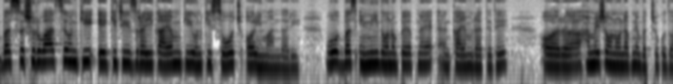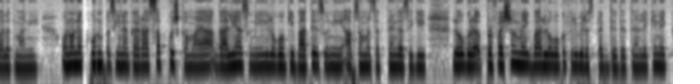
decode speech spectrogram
बस शुरुआत से उनकी एक ही चीज़ रही, कायम की उनकी सोच और ईमानदारी। वो बस इन्हीं दोनों पे अपने कायम रहते थे और हमेशा उन्होंने अपने बच्चों को दौलत मानी। उन्होंने खून पसीना करा, सब कुछ कमाया, गालियाँ सुनी, लोगों की बातें सुनी। आप समझ सकते हैं जैसे कि लोग प्रोफेशनल में एक बार लोगों को फिर भी रिस्पेक्ट दे देते हैं, लेकिन एक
